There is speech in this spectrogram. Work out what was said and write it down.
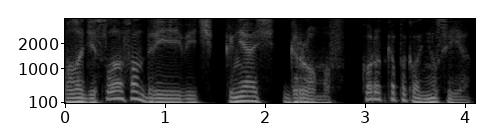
Владислав Андреевич, князь Громов, коротко поклонился я.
